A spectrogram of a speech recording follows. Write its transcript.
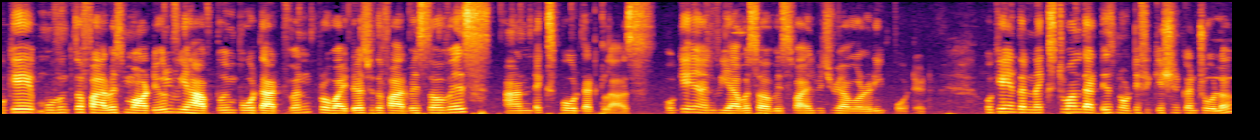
Okay moving to the firebase module we have to import that one providers with the firebase service and export that class. Okay and we have a service file which we have already imported. Okay the next one that is notification controller.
